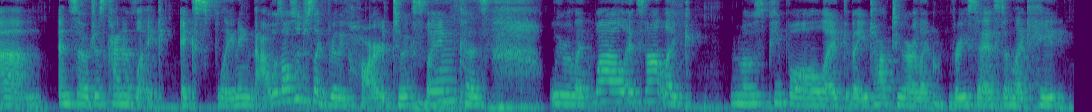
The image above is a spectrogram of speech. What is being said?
Um and so just kind of like explaining that was also just like really hard to explain because we were like well it's not like most people like that you talk to are like mm-hmm. racist and like hate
